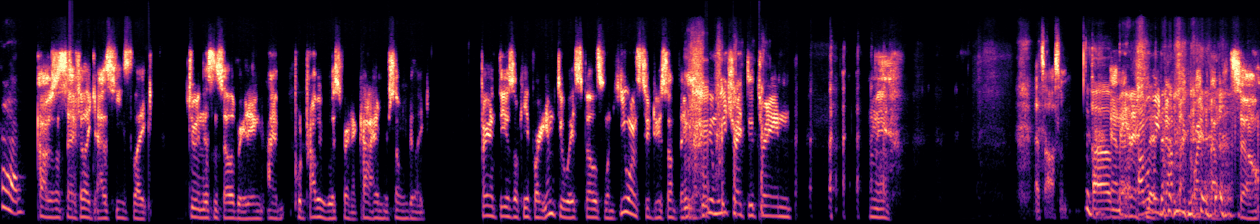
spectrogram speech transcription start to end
Go ahead. I was gonna say I feel like as he's like doing this and celebrating, I would probably whisper to Kaim or someone be like, apparently it's okay for him to waste spells when he wants to do something. Like, when we try to train. I mean, That's awesome. and Um, I'm probably not that quiet about it. So It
